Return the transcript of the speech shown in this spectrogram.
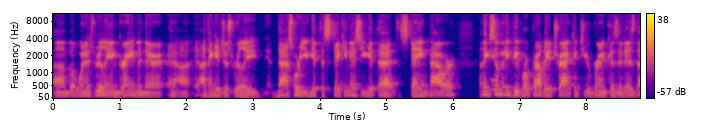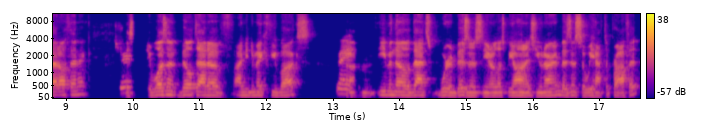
Um, but when it's really ingrained in there, uh, I think it just really, that's where you get the stickiness, you get that staying power I think yeah. so many people are probably attracted to your brand because it is that authentic. Sure. it wasn't built out of I need to make a few bucks. Right. Um, even though that's we're in business, you know, let's be honest, you and I are in business, so we have to profit.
